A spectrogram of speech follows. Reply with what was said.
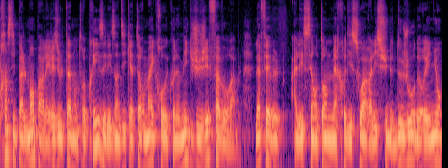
principalement par les résultats d'entreprise et les indicateurs macroéconomiques jugés favorables. La Fed a laissé entendre mercredi soir, à l'issue de deux jours de réunion,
